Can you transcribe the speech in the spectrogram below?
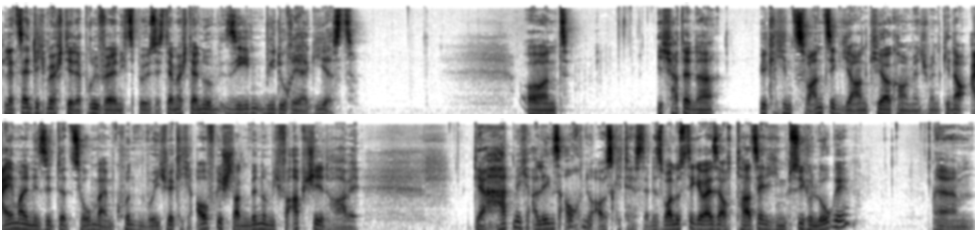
letztendlich möchte der Prüfer ja nichts Böses. Der möchte ja nur sehen, wie du reagierst. Und ich hatte da wirklich in 20 Jahren Key Account Management genau einmal eine Situation beim Kunden, wo ich wirklich aufgestanden bin und mich verabschiedet habe. Der hat mich allerdings auch nur ausgetestet. Das war lustigerweise auch tatsächlich ein Psychologe. Ähm,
